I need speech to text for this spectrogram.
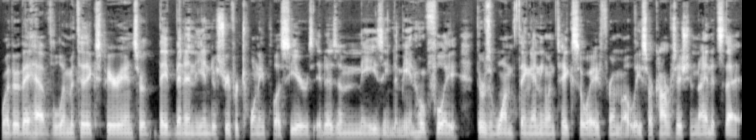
whether they have limited experience or they've been in the industry for 20 plus years, it is amazing to me. And hopefully, there's one thing anyone takes away from at least our conversation tonight. It's that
